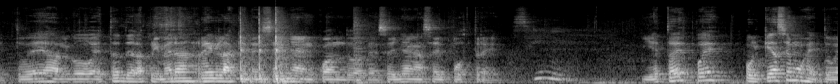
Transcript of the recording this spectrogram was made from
Esto es algo, esto es de las primeras reglas que te enseñan cuando te enseñan a hacer postre. Sí. Y esto es pues, ¿por qué hacemos esto?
